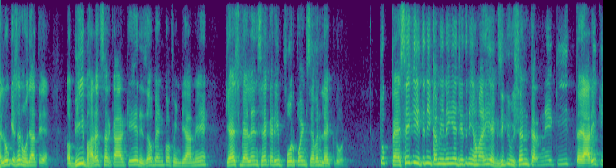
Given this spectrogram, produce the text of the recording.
एलोकेशन हो जाते हैं। अभी भारत सरकार के रिज़र्व बैंक ऑफ़ इंडिया में कैश बैलेंस है करीब 4.7 लाख करोड़ तो पैसे की इतनी कमी नहीं है जितनी हमारी एग्जीक्यूशन करने की तैयारी की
